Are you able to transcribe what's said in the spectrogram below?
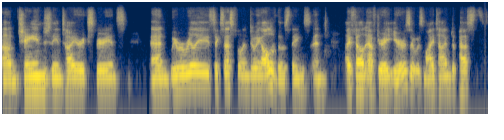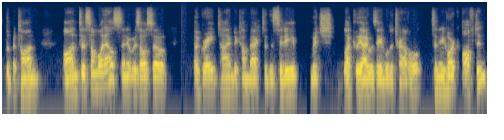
um, change the entire experience. And we were really successful in doing all of those things. And I felt after eight years, it was my time to pass the baton on to someone else. And it was also a great time to come back to the city, which luckily I was able to travel to New York often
